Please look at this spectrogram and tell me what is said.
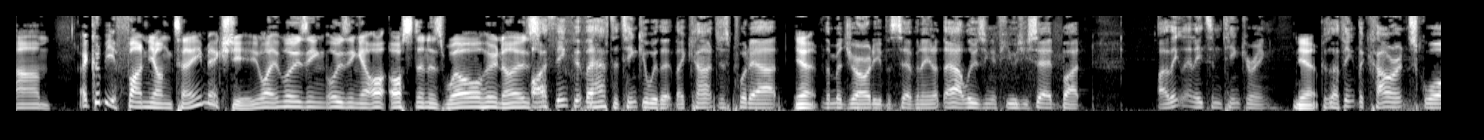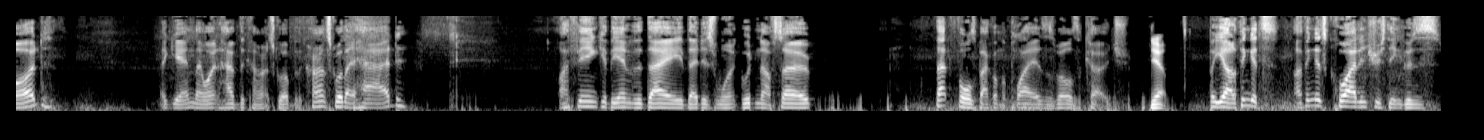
Um, it could be a fun young team next year. Like losing losing Austin as well. Who knows? I think that they have to tinker with it. They can't just put out yeah, the majority of the 17. They are losing a few, as you said, but I think they need some tinkering yeah, because I think the current squad, again, they won't have the current squad, but the current squad they had, I think at the end of the day, they just weren't good enough. So that falls back on the players as well as the coach. yeah, But yeah, I think it's I think it's quite interesting because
